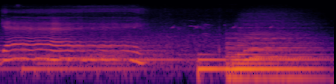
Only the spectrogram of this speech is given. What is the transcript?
yeah.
